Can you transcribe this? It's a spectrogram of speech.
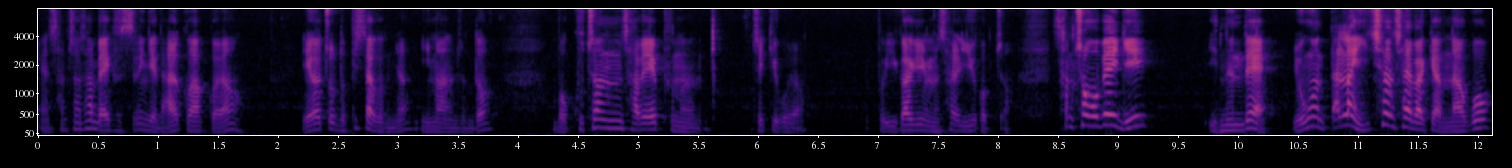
3300X 쓰는 게 나을 것 같고요. 얘가 좀 더 비싸거든요. 2만원 정도. 뭐 9400F는 제끼고요. 뭐 이 가격이면 살 이유가 없죠. 3500이 있는데 요건 딸랑 2000 차이밖에 안 나고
